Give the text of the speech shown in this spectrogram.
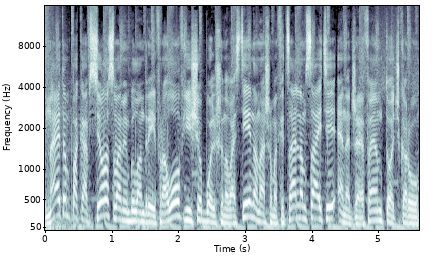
На этом пока все. С вами был Андрей Фролов. Еще больше новостей на нашем официальном сайте energyfm.ru.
